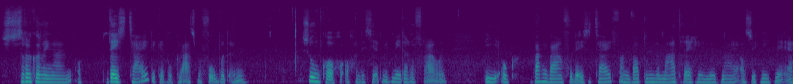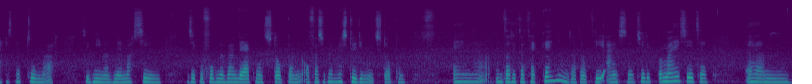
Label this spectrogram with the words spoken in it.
struggelingen op deze tijd. Ik heb ook laatst bijvoorbeeld een Zoom-call georganiseerd met meerdere vrouwen die ook bang waren voor deze tijd. Van wat doen de maatregelen met mij als ik niet meer ergens naartoe mag. Als ik niemand meer mag zien. Als ik bijvoorbeeld met mijn werk moet stoppen. Of als ik met mijn studie moet stoppen. En uh, omdat ik dat herken. Omdat ook die angsten natuurlijk bij mij zitten. Um,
